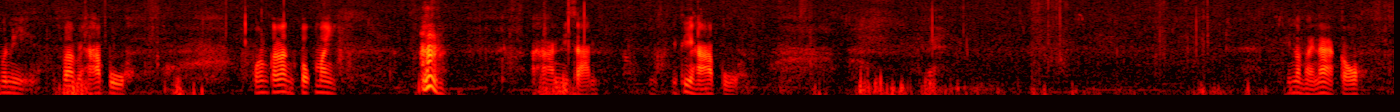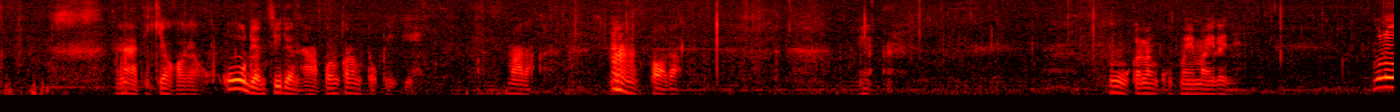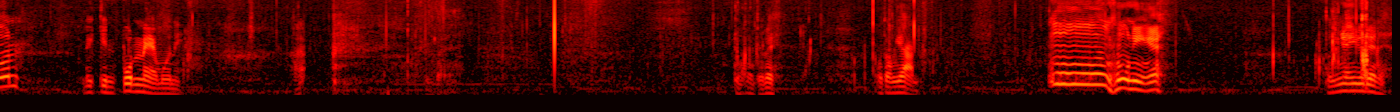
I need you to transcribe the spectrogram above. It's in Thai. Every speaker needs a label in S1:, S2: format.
S1: มื่อนี้ว่าไปหาปูคนกำลังตกไม้อาหารอีสานวิธีหาปูนี่น้ำไหหน้าเกาหน้าที่เกี่ยวเขาแล้วโอ้เดือนสี่เดือนหาฝนกำลังตกอีกทีมาละพอละเนี่ยหูกำลังขุดใหม่ๆเลยนี่มื่อนู้น ได้กินป่นแหน่มือนี่จกไปเลยไม่ต้องย่านอือหูนี่ไงตัวใหญ่อยู่เลยเนี่ย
